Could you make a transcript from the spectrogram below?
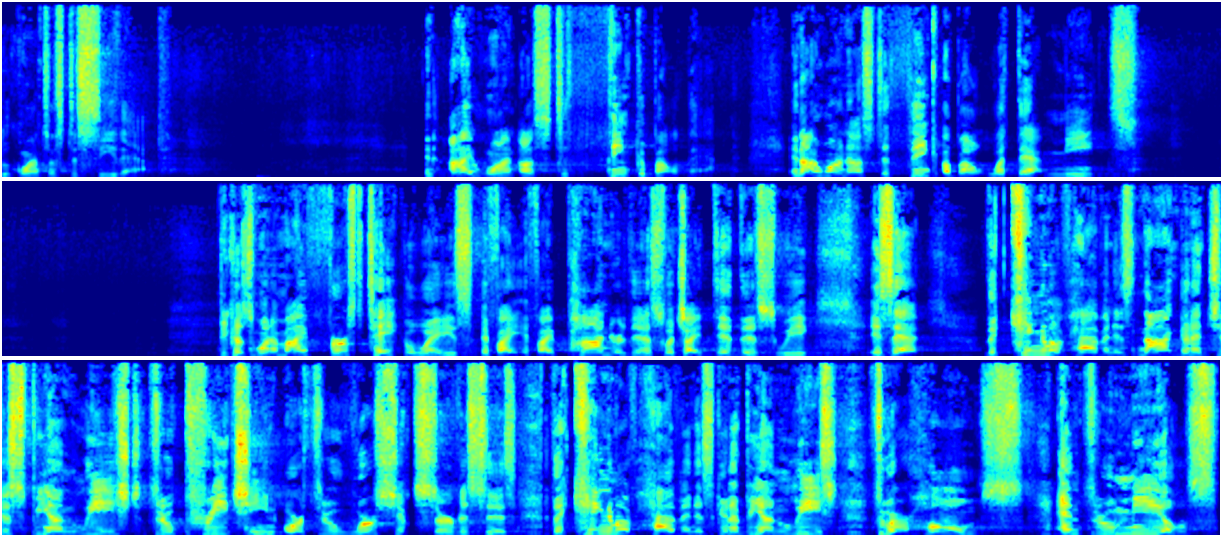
Luke wants us to see that. And I want us to think about that. And I want us to think about what that means. Because one of my first takeaways, if I, if I ponder this, which I did this week, is that the kingdom of heaven is not going to just be unleashed through preaching or through worship services. The kingdom of heaven is going to be unleashed through our homes and through meals.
